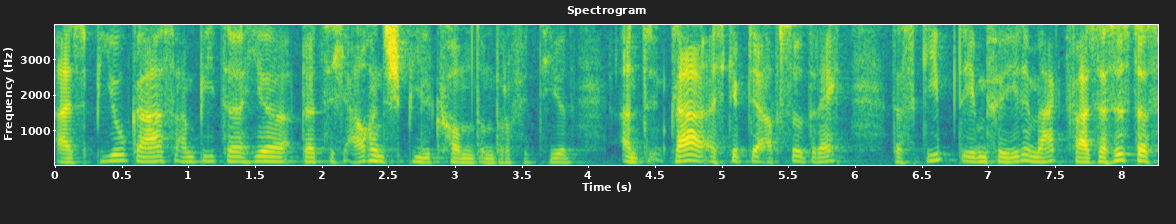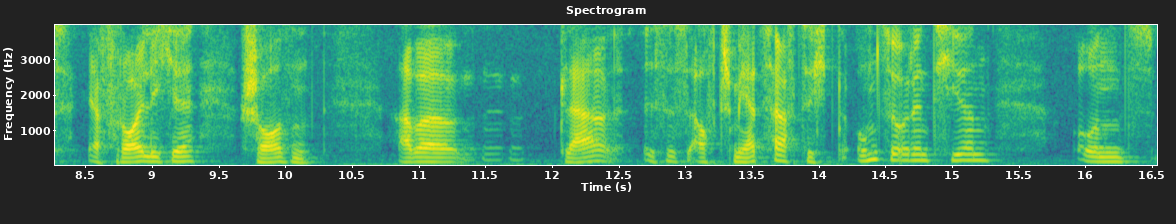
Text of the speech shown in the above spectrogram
als Biogasanbieter hier plötzlich auch ins Spiel kommt und profitiert. Und klar, ich gebe dir absolut recht, das gibt eben für jede Marktphase, das ist das Erfreuliche, Chancen. Aber klar ist es oft schmerzhaft, sich umzuorientieren. Und,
